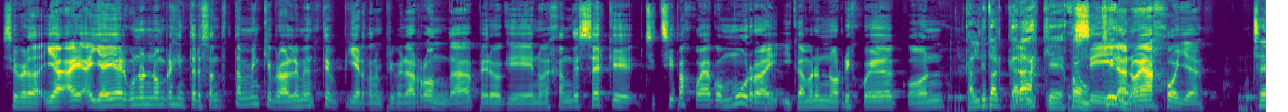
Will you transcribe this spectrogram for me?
Sí, es verdad. Y hay, y hay algunos nombres interesantes también que probablemente pierdan en primera ronda, pero que no dejan de ser que Tsitsipas juega con Murray y Cameron Norris juega con Caldito Alcaraz, la- que juega un sí, kilo, la nueva joya. Sí.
